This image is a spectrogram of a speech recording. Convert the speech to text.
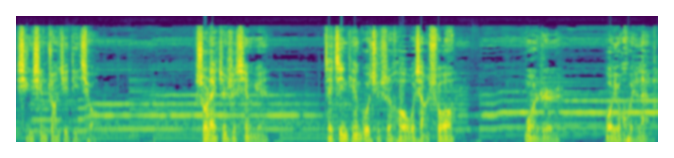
行星撞击地球。说来真是幸运，在今天过去之后，我想说，末日，我又回来了。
